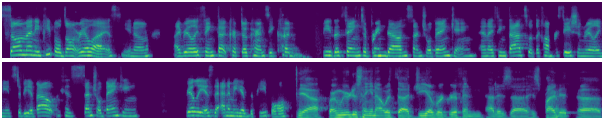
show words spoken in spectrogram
so many people don't realize. You know, I really think that cryptocurrency could be the thing to bring down central banking, and I think that's what the conversation really needs to be about because central banking really is the enemy of the people. Yeah, and we were just hanging out with uh, G. Edward Griffin at his uh, his private uh,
